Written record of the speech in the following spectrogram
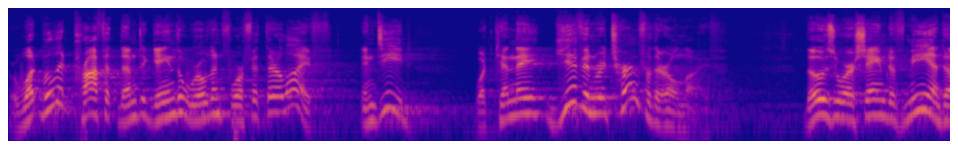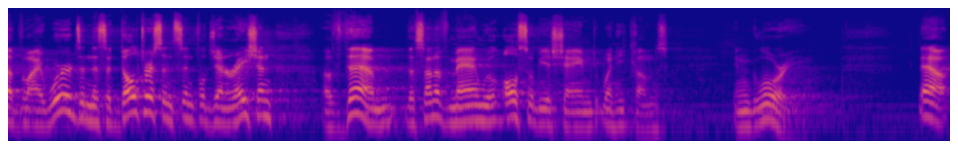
For what will it profit them to gain the world and forfeit their life? Indeed, what can they give in return for their own life? Those who are ashamed of me and of my words in this adulterous and sinful generation, of them the Son of Man will also be ashamed when he comes in glory. Now,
